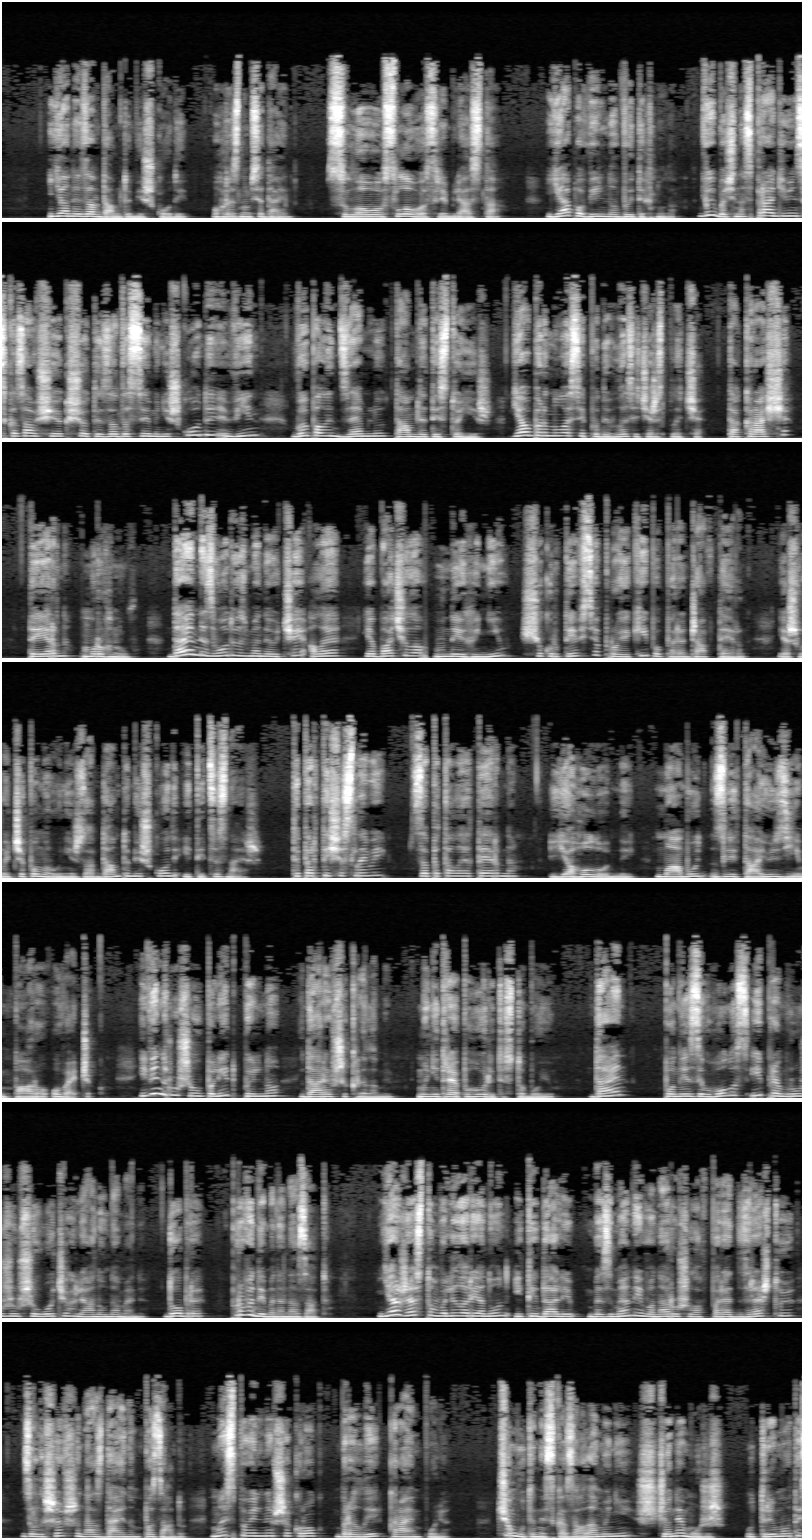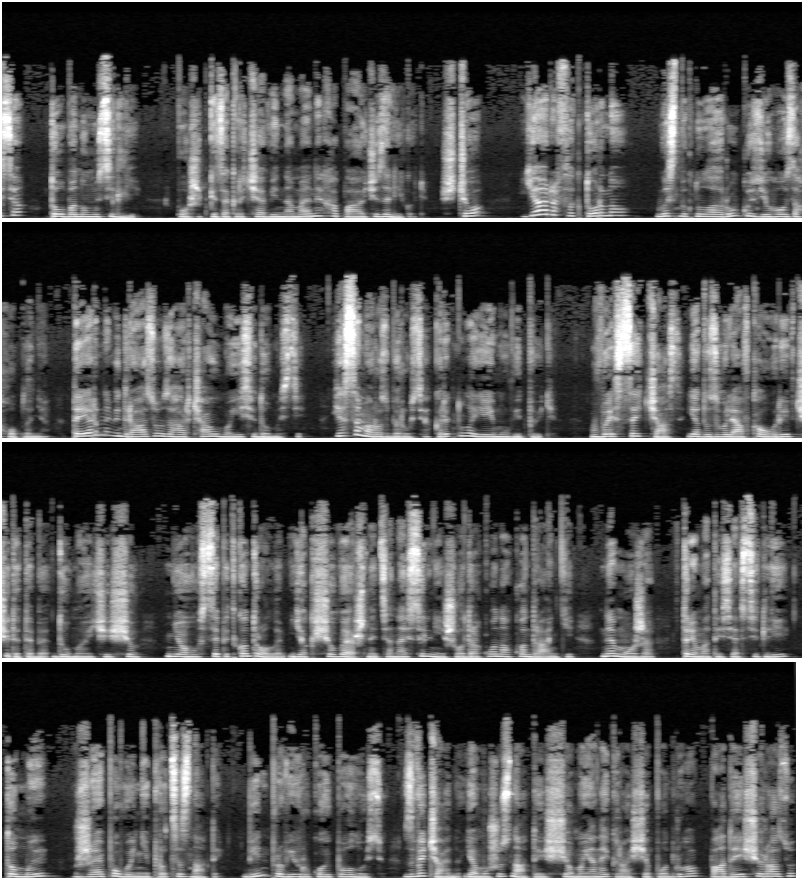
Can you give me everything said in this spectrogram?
Я не завдам тобі шкоди, огризнувся Дайн. Слово в слово, срібляста. Я повільно видихнула. Вибач, насправді він сказав, що якщо ти задаси мені шкоди, він випалить землю там, де ти стоїш. Я обернулася і подивилася через плече. Так краще? Терн моргнув. Дай не зводив з мене очей, але я бачила в них гнів, що крутився, про який попереджав Терн. Я швидше помру, ніж завдам тобі шкоди, і ти це знаєш. Тепер ти щасливий? запитала я Терна. Я голодний. Мабуть, злітаю з'їм пару овечок. І він рушив у політ, пильно вдаривши крилами. Мені треба поговорити з тобою. Дайн понизив голос і, примруживши очі, глянув на мене. Добре, проведи мене назад. Я жестом воліла Ріанун іти далі без мене, і вона рушила вперед з рештою, залишивши нас Дайном позаду. Ми, сповільнивши крок, брели краєм поля. Чому ти не сказала мені, що не можеш утримуватися в довбаному сідлі? пошепки закричав він на мене, хапаючи за лікоть. Що? Я рефлекторно висмикнула руку з його захоплення. Тейрне відразу загарчав у моїй свідомості. Я сама розберуся, крикнула я йому відповідь. Весь цей час я дозволяв Каорі вчити тебе, думаючи, що в нього все під контролем, якщо вершниця найсильнішого дракона в квадранті не може втриматися в сідлі, то ми вже повинні про це знати. Він провів рукою по волосю. Звичайно, я мушу знати, що моя найкраща подруга падає щоразу,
